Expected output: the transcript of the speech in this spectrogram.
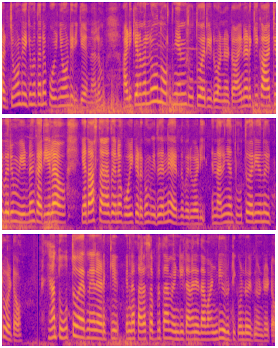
അടിച്ചുകൊണ്ടിരിക്കുമ്പോൾ തന്നെ പൊഴിഞ്ഞുകൊണ്ടിരിക്കുക എന്നാലും അടിക്കണമല്ലോ എന്ന് ഓർത്ത് ഞാൻ തൂത്തുവാരി ഇടുവാണ് കേട്ടോ. അതിനിടയ്ക്ക് കാറ്റ് വരും വീണ്ടും കരിയില യഥാസ്ഥാനത്ത് തന്നെ പോയി കിടക്കും. ഇത് തന്നെയായിരുന്നു പരിപാടി. എന്നാലും ഞാൻ തൂത്തുവാരിയൊന്നും ഇട്ടു കേട്ടോ. ഞാൻ തൂത്തു വരുന്നതിനിടയ്ക്ക് എന്നെ തടസ്സപ്പെടുത്താൻ വേണ്ടിയിട്ട് അവൻ ഇതാ വണ്ടി ഉരുട്ടിക്കൊണ്ട് വരുന്നുണ്ട് കേട്ടോ.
